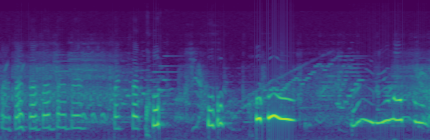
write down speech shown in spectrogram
Tak tak tak tak tak tak tak tak. Ho, ho. Ne? Mercy.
